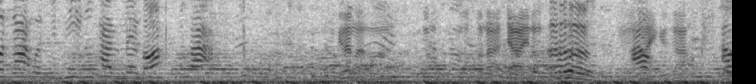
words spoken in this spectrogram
กินพี่คนง่ายกว่ากินพี่คือกันแม่นบ่ค่ะเพื่อนนั่นคุณโฆษณาใจายเนาะเออเอาไหนคือกันเอา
